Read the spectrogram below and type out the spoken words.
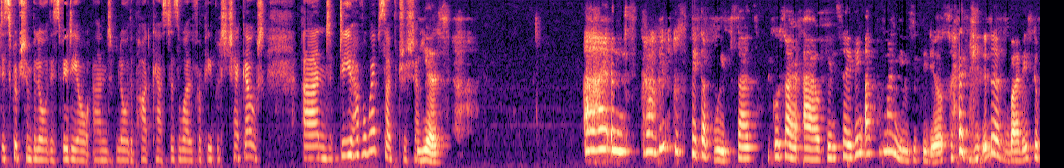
description below this video and below the podcast as well for people to check out. And do you have a website, Patricia? yes, I am struggling to set up websites because I have been saving up for my music videos. I didn't have money to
